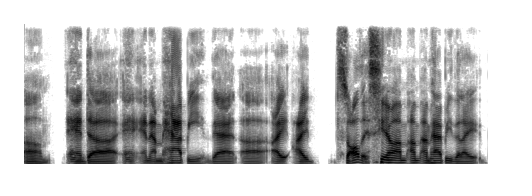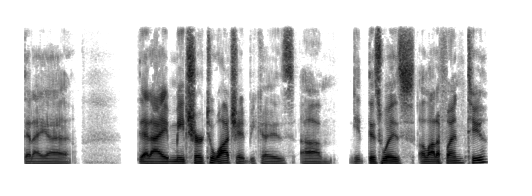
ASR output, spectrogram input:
Um and uh and, and i'm happy that uh i i saw this you know i'm i'm, I'm happy that i that i uh that i made sure to watch it because um it, this was a lot of fun too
